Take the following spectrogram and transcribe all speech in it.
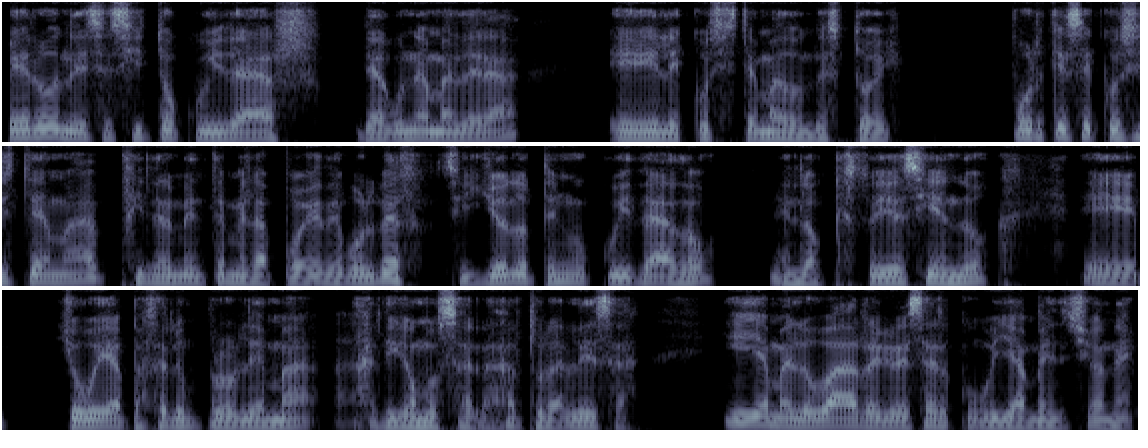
pero necesito cuidar de alguna manera el ecosistema donde estoy, porque ese ecosistema finalmente me la puede devolver. Si yo no tengo cuidado en lo que estoy haciendo, eh, yo voy a pasarle un problema, digamos, a la naturaleza y ella me lo va a regresar como ya mencioné.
